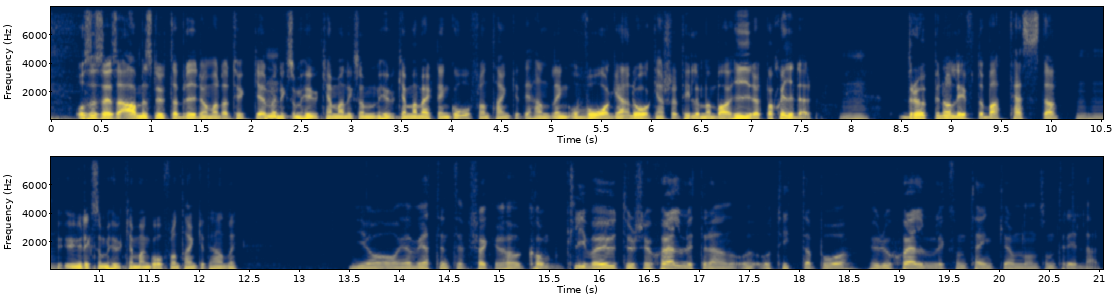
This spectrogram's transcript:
Och så säger så ja ah, men sluta bry dig om vad andra tycker. Mm. Men liksom hur kan man liksom, hur kan man verkligen gå från tanke till handling och våga då kanske till och med bara hyra ett par skidor. Mm, Dra upp i någon lift och bara testa. mm. Hur, liksom, hur kan man gå från tanke till handling? Ja, jag vet inte. Försöka kom, kliva ut ur sig själv lite grann och, och titta på hur du själv liksom tänker om någon som trillar.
